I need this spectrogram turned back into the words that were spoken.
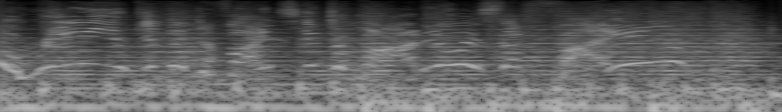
Oh, really? You give that divine skin to Mario? Is that fine?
